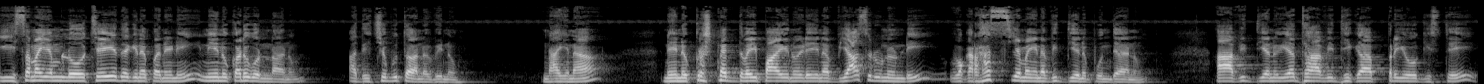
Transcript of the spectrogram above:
ఈ సమయంలో చేయదగిన పనిని నేను కనుగొన్నాను. అది చెబుతాను విను. నాయనా నేను కృష్ణద్వైపాయనుడైన వ్యాసుడు నుండి ఒక రహస్యమైన విద్యను పొందాను. ఆ విద్యను యథావిధిగా ప్రయోగిస్తే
